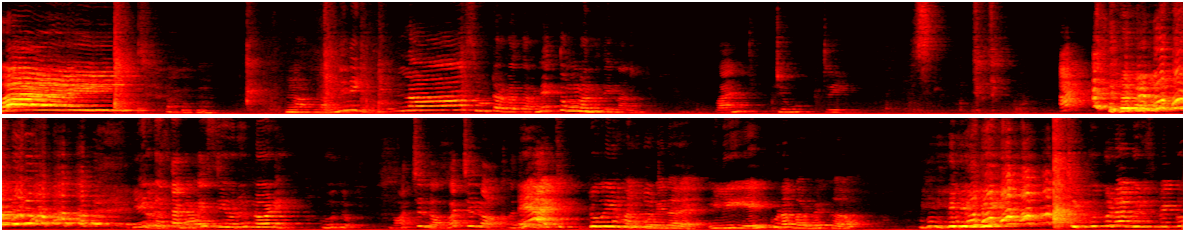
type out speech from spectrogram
white ನನಗೆ ಎಲ್ಲ ಸೂಟ್ ಆಗೋ ಥರನೇ ತೊಗೊಂಬಂದಿದ್ದೀನಿ ನಾನು. ಒನ್ ಟೂ ತ್ರೀ ಏನ್ ಗೊತ್ತಾ ಗಾಯ್ಸ್ ಇವರು ನೋಡಿ ಕೂದಲು. ವಾಚಿಲ್ಲ ವಾಚಿಲ್ಲ ಏ ಟೂ ಇನ್ ಒನ್ ಕೊಟ್ಟಿದ್ದಾರೆ. ಇಲ್ಲಿ ಏನ್ ಕೂಡ ಬರ್ಬೇಕು? ಚಿಕ್ಕ ಕೂಡ ಬಿಡಿಸ್ಬೇಕು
